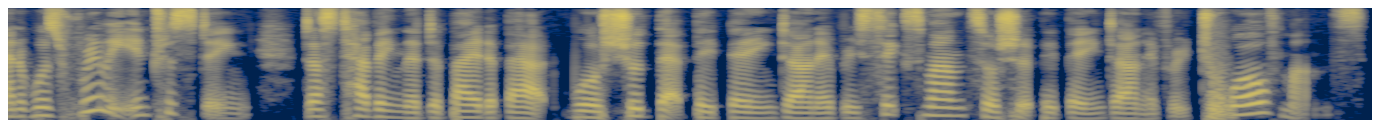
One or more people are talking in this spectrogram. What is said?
And it was really interesting just having the debate about, well, should that be being done every six months or should it be being done every 12 months?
